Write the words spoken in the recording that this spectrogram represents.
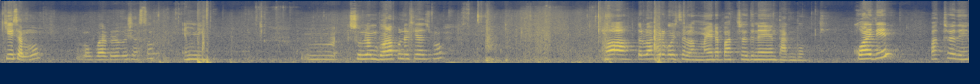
কি চামু মুখ বার করে বসে আসো এমনি। শুনলাম বরাপুর নাকি আসব? হ্যাঁ তোর বাপের কইছিলাম মায়েরা পাঁচ ছয় দিনে থাকব। কয়দিন? পাঁচ ছয় দিন।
